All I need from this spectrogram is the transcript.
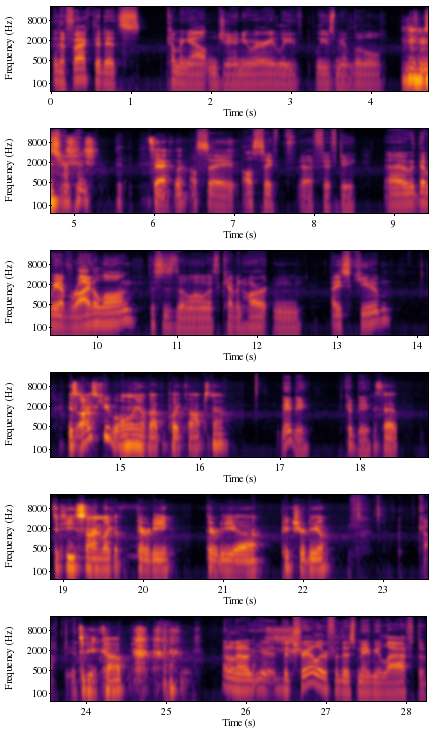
And the fact that it's coming out in January leave, leaves me a little concerned. Exactly. I'll say I'll say uh, 50. Uh, then we have Ride Along. This is the one with Kevin Hart and Ice Cube. Is Ice Cube only allowed to play cops now? Maybe. Could be. Is that did he sign like a 30 30 uh picture deal Cop deal. to be a cop? I don't know. Yeah, the trailer for this made me laugh the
